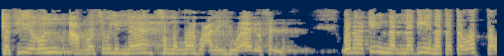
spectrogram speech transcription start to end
كثير عن رسول الله صلى الله عليه وآله وسلم. ولكن الذين تتوفر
